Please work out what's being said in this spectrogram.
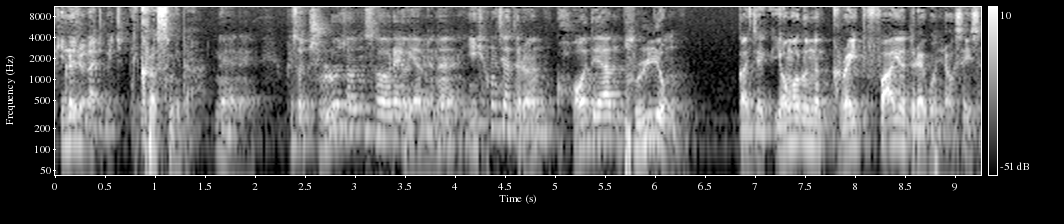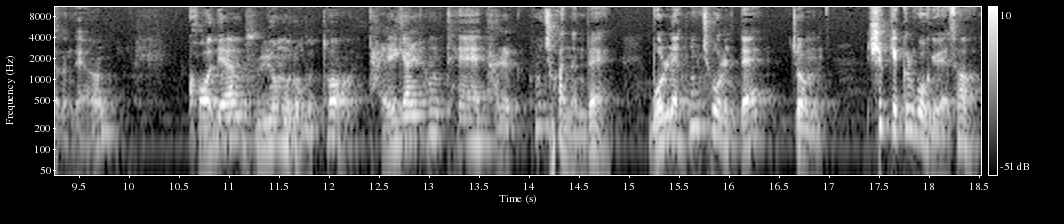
비늘을 가지고 있죠. 그렇습니다. 네 네. 그래서 줄루 전설에 의하면은 이 형제들은 거대한 불룡, 그러니까 이제 영어로는 Great Fire Dragon이라고 써 있었는데요. 거대한 불룡으로부터 달걀 형태의 달을 훔쳐왔는데 몰래 훔쳐올 때 좀 쉽게 끌고 오기 위해서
